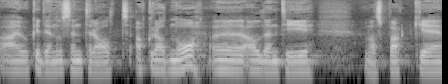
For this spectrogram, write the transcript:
er jo ikke det noe sentralt akkurat nå, eh, all den tid Vassbakk eh,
